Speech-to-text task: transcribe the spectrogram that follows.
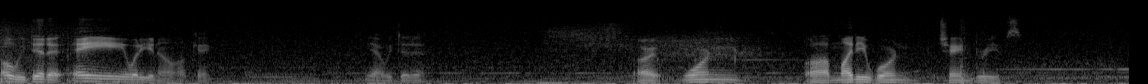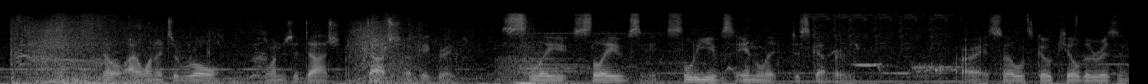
Oh, we did it. Hey, what do you know? Okay. Yeah, we did it. Alright, Warn... Uh, Mighty Worn Chain Greaves. No, I wanted to roll. I wanted to dodge. Dodge. Okay, great. Slave, slaves, sleeves inlet discovered. Alright, so let's go kill the Risen.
